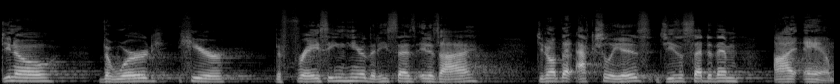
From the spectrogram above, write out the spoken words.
Do you know the word here the phrasing here that he says, It is I, do you know what that actually is? Jesus said to them, I am.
